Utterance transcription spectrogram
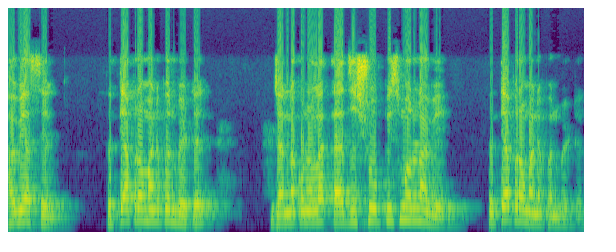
हवी असेल तर त्याप्रमाणे पण भेटेल. ज्यांना कोणाला ऍज अ शो पीस म्हणून हवे तर त्याप्रमाणे पण भेटेल.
